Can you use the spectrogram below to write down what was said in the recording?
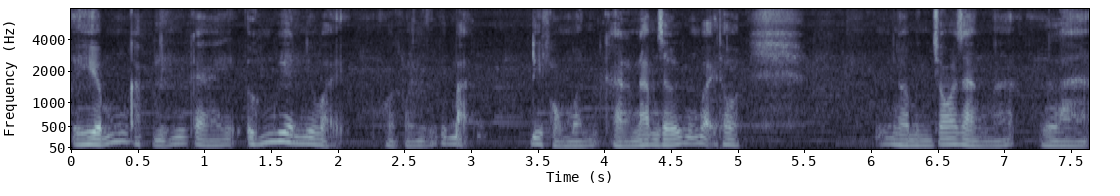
hiếm gặp những cái ứng viên như vậy hoặc là những cái bạn đi phỏng vấn, cả nam giới cũng vậy thôi. Là mình cho rằng là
